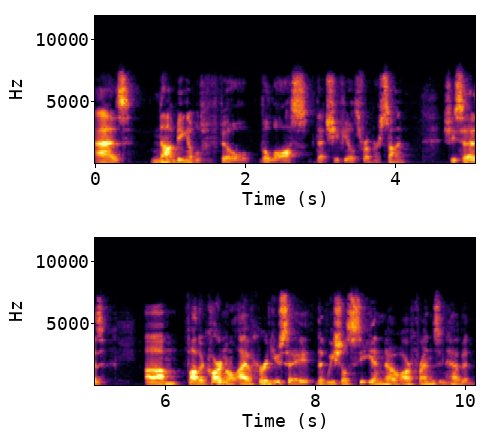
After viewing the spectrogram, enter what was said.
as not being able to fulfill the loss that she feels from her son. She says, um, Father Cardinal, I have heard you say that we shall see and know our friends in heaven.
